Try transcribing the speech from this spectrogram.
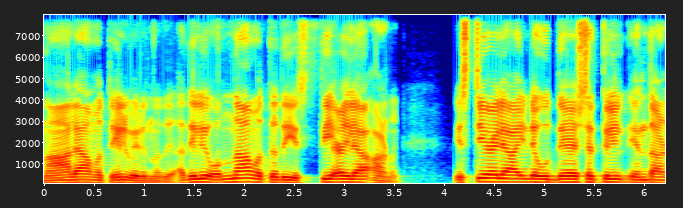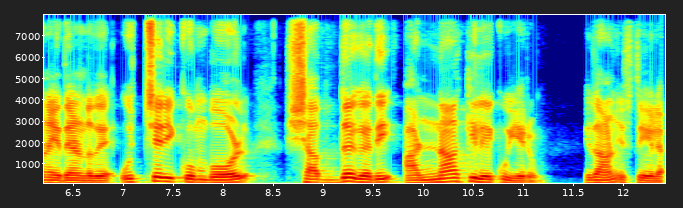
നാലാമത്തേൽ വരുന്നത്. അതിൽ ഒന്നാമത്തത് ഇസ്തിഅല ആണ്. ഇസ്തിഅലായിന്റെ ഉദ്ദേശത്തിൽ എന്താണ് എഴുതേണ്ടത്? ഉച്ചരിക്കുമ്പോൾ ശബ്ദഗതി അണ്ണാക്കിലേക്ക് ഉയരും. ഇതാണ് ഇസ്തിഅല.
